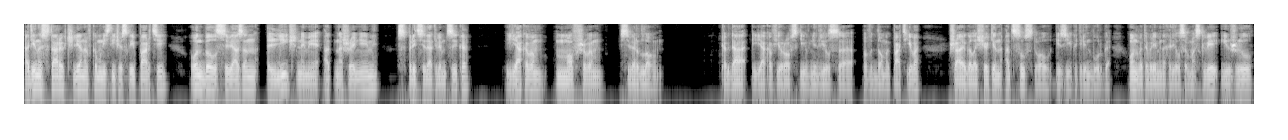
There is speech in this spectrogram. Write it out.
Один из старых членов коммунистической партии, он был связан личными отношениями с председателем ЦИКа Яковом Мовшевым Свердловым. Когда Яков Юровский внедрился в дом Ипатьева, Шая Голощекин отсутствовал из Екатеринбурга. Он в это время находился в Москве и жил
